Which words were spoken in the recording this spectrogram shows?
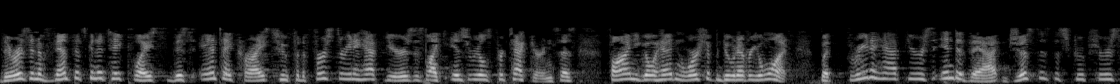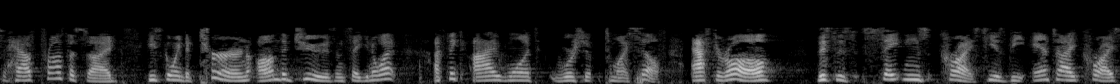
There is an event that's going to take place. This Antichrist, who for the first three and a half years is like Israel's protector and says, fine, you go ahead and worship and do whatever you want. But three and a half years into that, just as the scriptures have prophesied, he's going to turn on the Jews and say, you know what? I think I want worship to myself. After all, this is Satan's Christ. He is the Antichrist.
